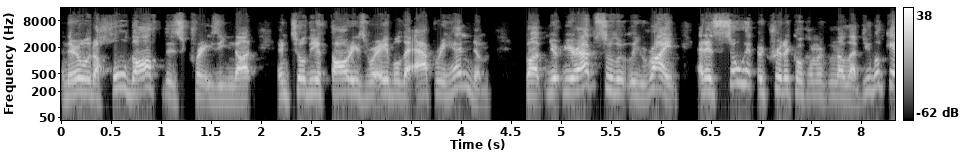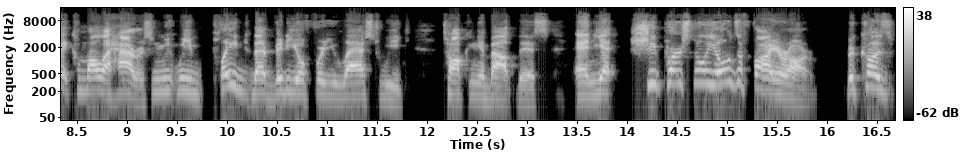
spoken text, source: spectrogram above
and they were able to hold off this crazy nut until the authorities were able to apprehend him. But you're, you're absolutely right. And it's so hypocritical coming from the left. You look at Kamala Harris, and we, we played that video for you last week talking about this, and yet she personally owns a firearm. Because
